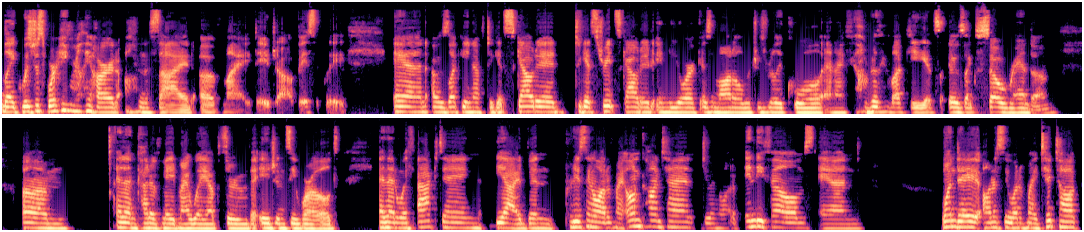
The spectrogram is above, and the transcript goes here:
like was just working really hard on the side of my day job, basically and I was lucky enough to get scouted to get street scouted in New York as a model, which was really cool. And I feel really lucky. It's it was like so random. Um, and then kind of made my way up through the agency world. And then with acting, yeah, I'd been producing a lot of my own content, doing a lot of indie films. And one day, honestly, one of my TikTok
